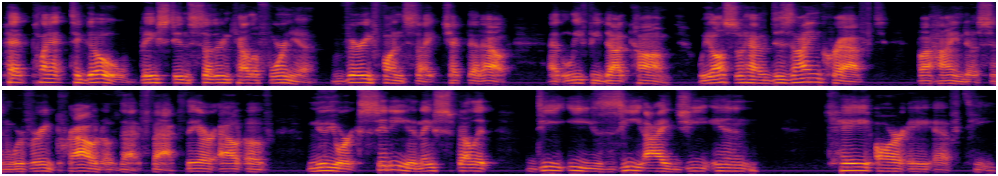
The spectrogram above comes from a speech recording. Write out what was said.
Pet Plant to Go, based in Southern California. Very fun site. Check that out at leafy.com. We also have Dezignkraft behind us, and we're very proud of that fact. They are out of New York City and they spell it D E Z I G N K R A F T,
